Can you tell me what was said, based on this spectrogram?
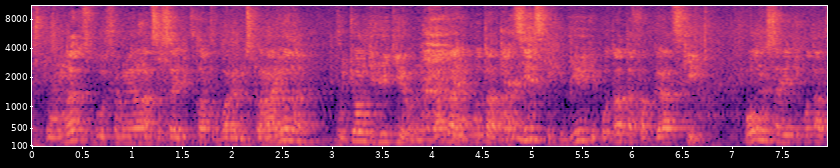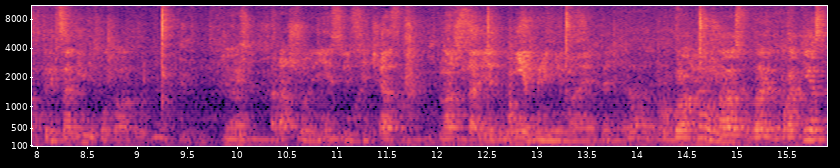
что у нас будет формироваться Совет депутатов Барабинского района путем делегирования. По два депутата от сельских и 9 депутатов от городских. Полный Совет депутатов 31 депутата. Хорошо, если сейчас наш совет не принимает это, Прокуратура на нас подает протест,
